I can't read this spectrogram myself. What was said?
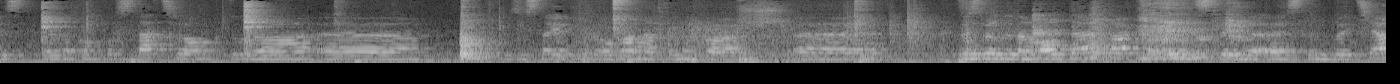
jest taką postacią, która e, zostaje wykreowana, ponieważ e, ze względu na modę, tak, na ten styl, styl bycia,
